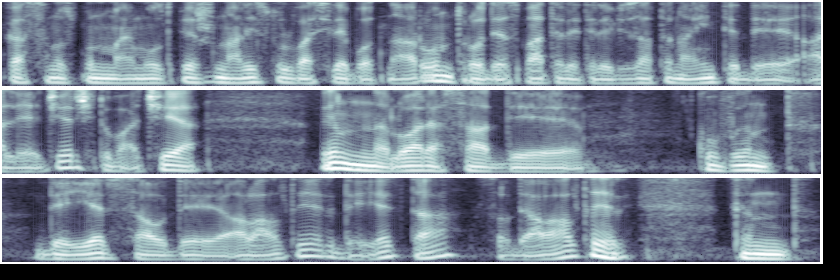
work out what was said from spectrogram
ca să nu spun mai mult, pe jurnalistul Vasile Botnaru într-o dezbatere televizată înainte de alegeri și după aceea în luarea sa de cuvânt de ieri sau de alaltăieri, de ieri, da, sau de alaltăieri, când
